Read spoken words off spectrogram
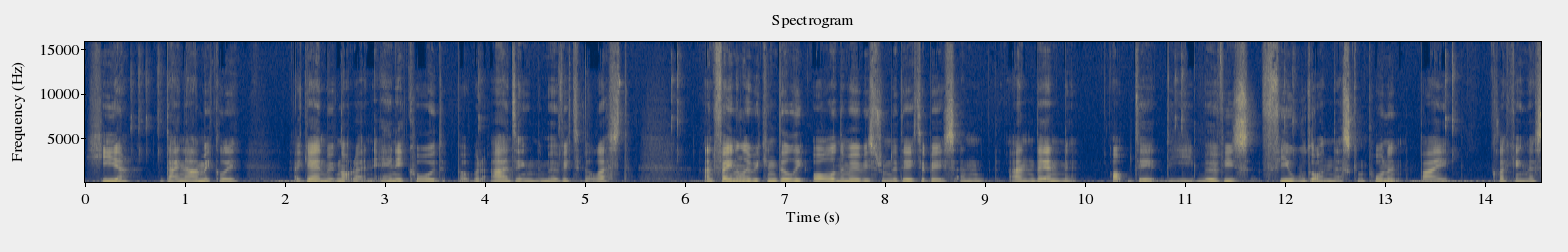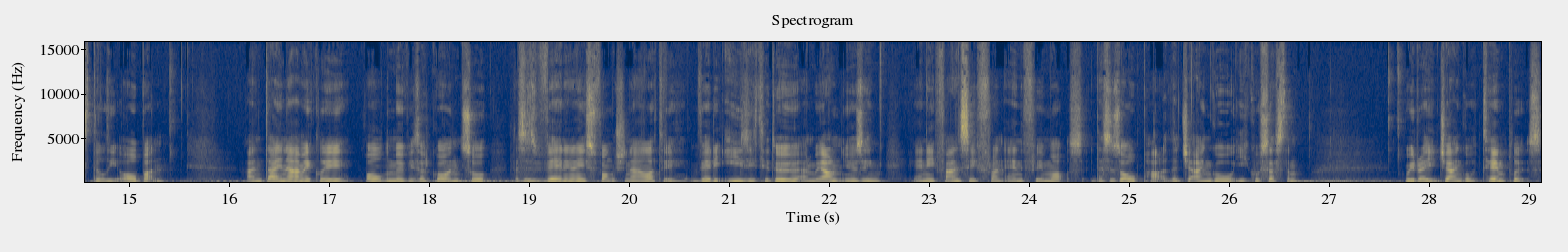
here dynamically. Again, we've not written any code, but we're adding the movie to the list. And finally, we can delete all of the movies from the database and, and then update the movies field on this component by clicking this delete all button. And dynamically, all the movies are gone. So this is very nice functionality, very easy to do, and we aren't using any fancy front-end frameworks. This is all part of the Django ecosystem. We write Django templates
